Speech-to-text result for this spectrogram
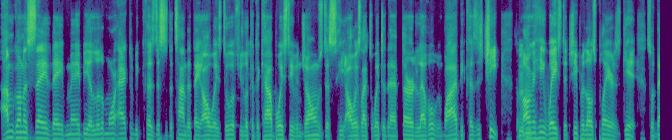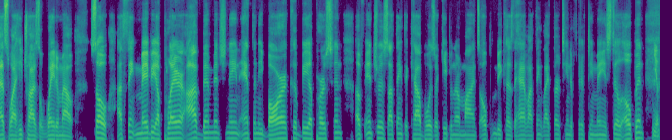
I'm gonna say they may be a little more active because this is the time that they always do. If you look at the Cowboys, Stephen Jones, just he always like to wait to that third level. Why? Because it's cheap. The mm-hmm. longer he waits, the cheaper those players get. So that's why he tries to wait them out. So I think maybe a player I've been mentioning, Anthony Barr, could be a person of interest. I think the Cowboys are keeping their minds open because they have, I think, like 13 to 15 million still open. Yep.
